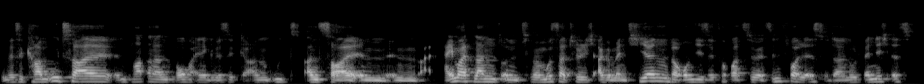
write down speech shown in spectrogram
gewisse KMU-Zahl im Partnerland braucht, eine gewisse KMU-Anzahl im, im, Heimatland und man muss natürlich argumentieren, warum diese Kooperation jetzt sinnvoll ist oder notwendig ist,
